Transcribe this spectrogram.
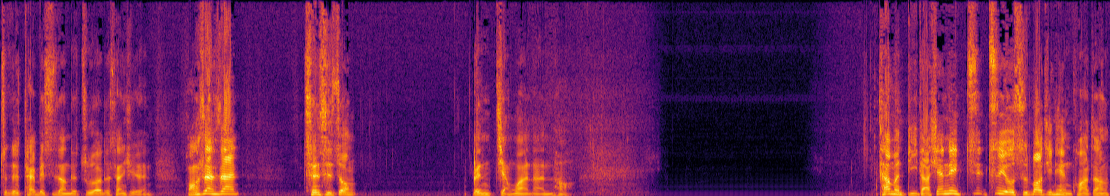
这个台北市长的主要的参选人黄珊珊、陈时中跟蒋万安哈，他们抵达。现在自自由时报今天很夸张，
